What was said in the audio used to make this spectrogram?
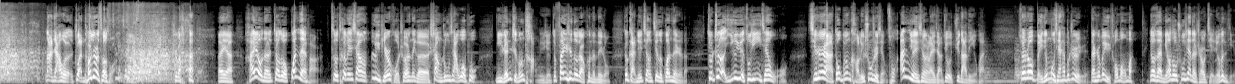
那家伙转头就是厕所啊，是吧？哎呀，还有呢，叫做棺材房，就特别像绿皮火车那个上中下卧铺，你人只能躺进去，就翻身都有点困难那种，就感觉像进了棺材似的。就这一个月租金一千五，其实啊都不用考虑舒适性，从安全性上来讲就有巨大的隐患。虽然说北京目前还不至于，但是未雨绸缪嘛。要在苗头出现的时候解决问题，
